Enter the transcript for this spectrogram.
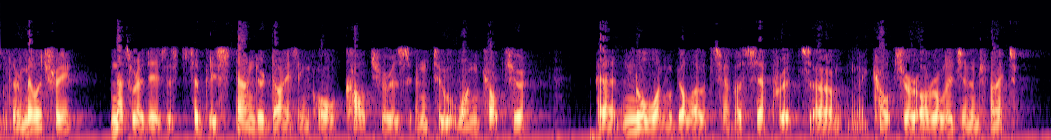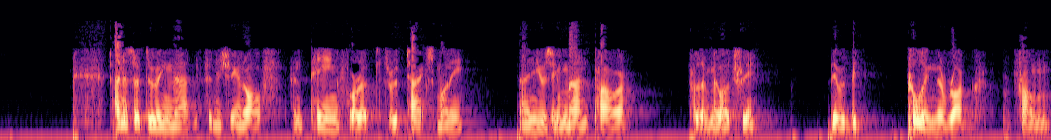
with their military. And that's what it is. It's simply standardizing all cultures into one culture. Uh, no one will be allowed to have a separate um, culture or religion, in fact. And as they're doing that and finishing it off and paying for it through tax money and using manpower for their military, they would be pulling the rug from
